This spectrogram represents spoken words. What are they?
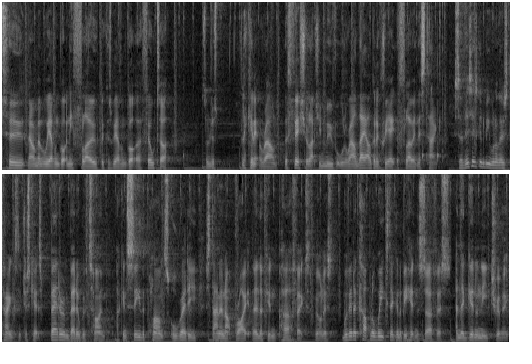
two. Now remember, we haven't got any flow because we haven't got a filter. So I'm just flicking it around. The fish will actually move it all around. They are gonna create the flow in this tank. So this is going to be one of those tanks that just gets better and better with time. I can see the plants already standing upright. They're looking perfect, to be honest. Within a couple of weeks, they're going to be hitting the surface and they're going to need trimming.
